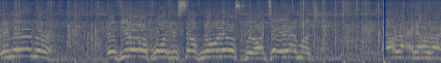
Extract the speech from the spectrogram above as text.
Remember, if you don't applaud yourself, no one else will. I tell you that much. All right, all right.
